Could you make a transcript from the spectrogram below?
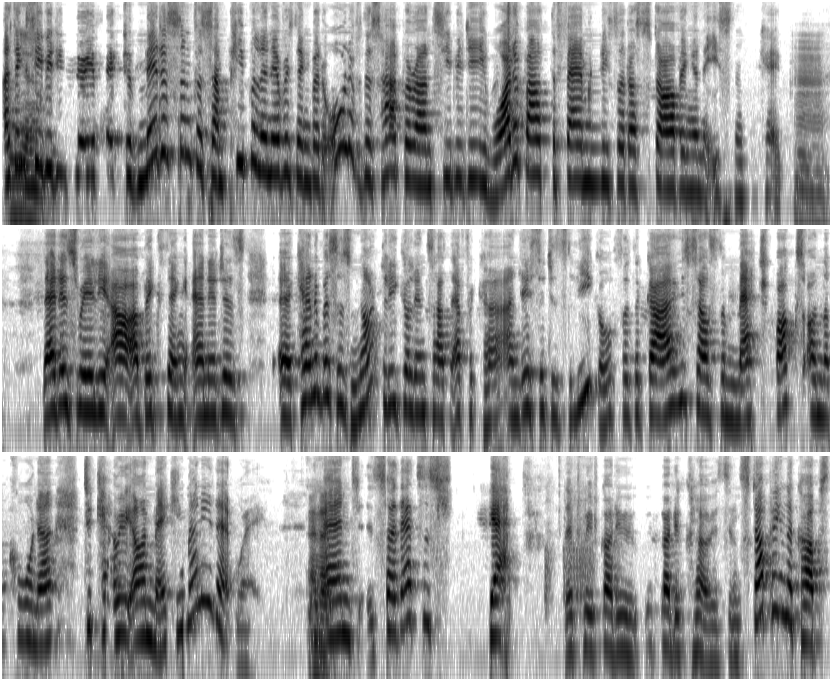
I think yeah. CBD is very effective medicine for some people and everything, but all of this hype around CBD, what about the families that are starving in the Eastern Cape? Mm. That is really our, our big thing. And it is, uh, cannabis is not legal in South Africa unless it is legal for the guy who sells the matchbox on the corner to carry on making money that way. And, and so that's a gap that we've got to we've got to close in stopping the cops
